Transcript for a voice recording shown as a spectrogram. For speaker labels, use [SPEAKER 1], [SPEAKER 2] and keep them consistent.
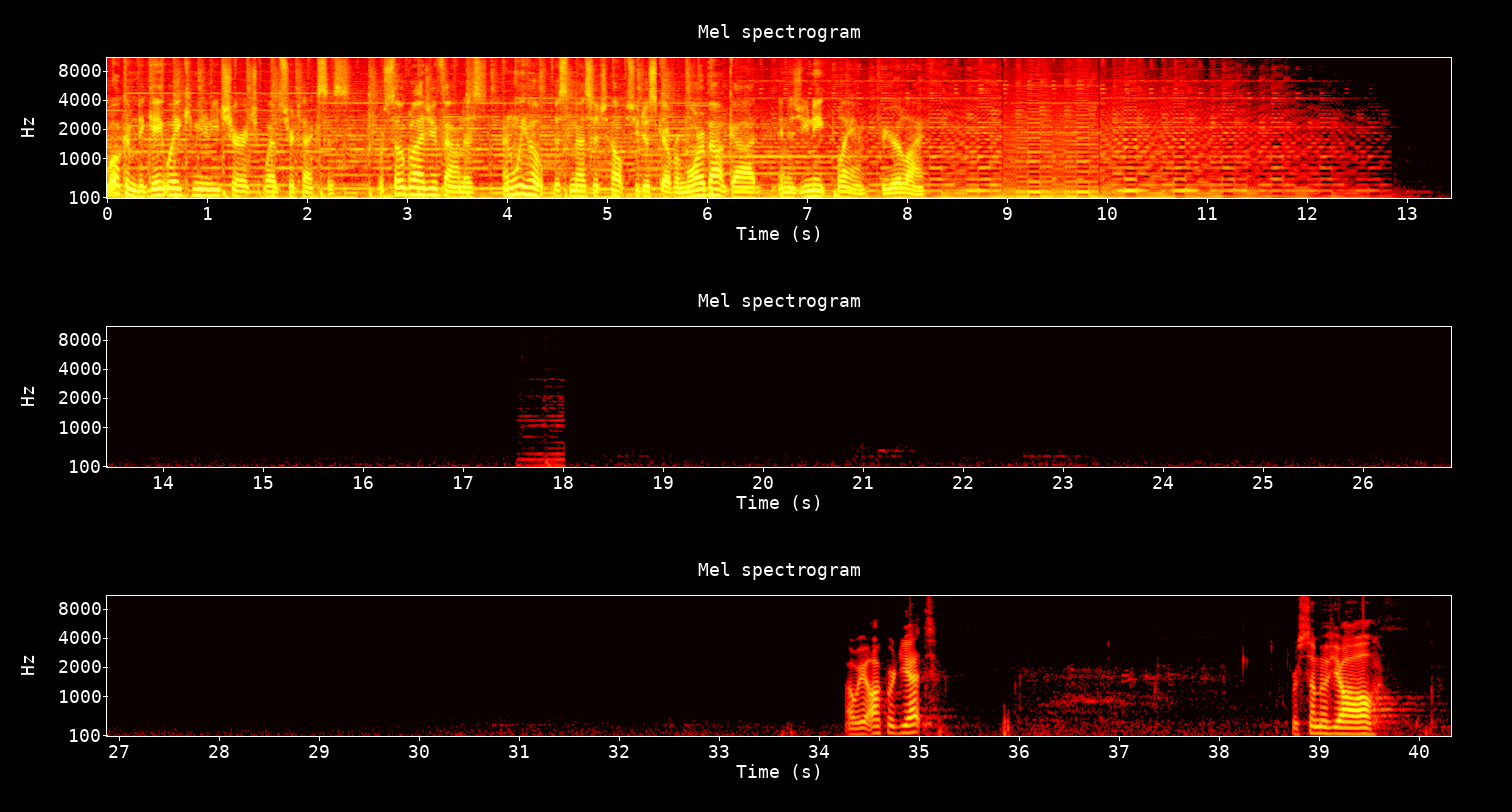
[SPEAKER 1] Welcome to Gateway Community Church, Webster, Texas. We're so glad you found us, and we hope this message helps you discover more about God and His unique plan for your life. Awkward yet? For some of y'all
